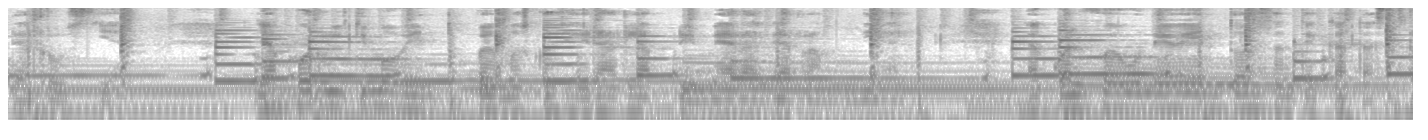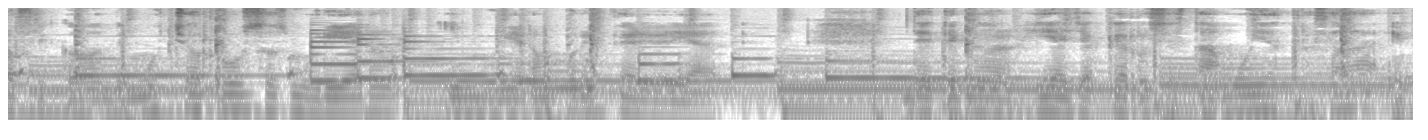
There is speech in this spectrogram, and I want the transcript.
de Rusia. Ya por último evento podemos considerar la Primera Guerra Mundial, la cual fue un evento bastante catastrófico donde muchos rusos murieron y murieron por inferioridad de tecnología, ya que Rusia está muy atrasada en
